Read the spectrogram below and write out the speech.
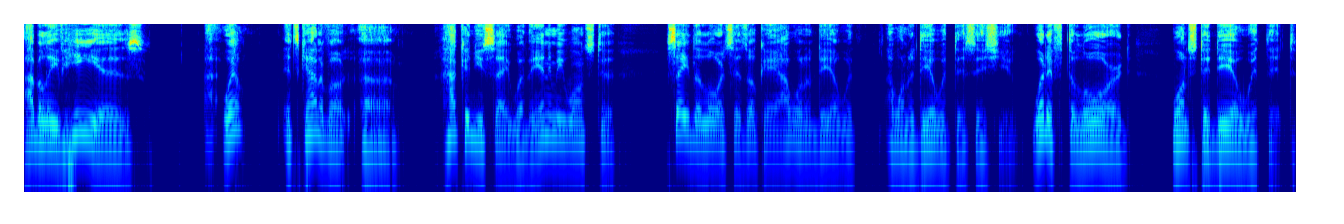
I believe He is. Well, it's kind of a. Uh, how can you say? Well, the enemy wants to say. The Lord says, "Okay, I want to deal with. I want to deal with this issue." What if the Lord wants to deal with it?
